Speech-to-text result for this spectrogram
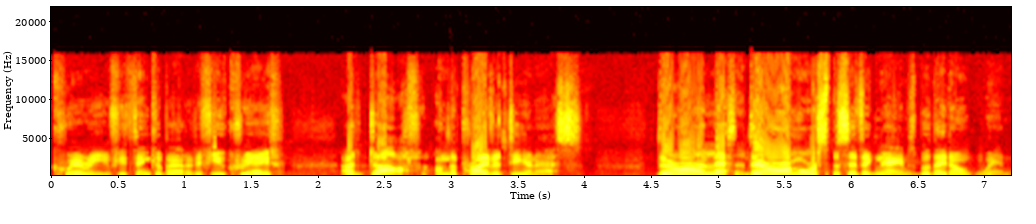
query if you think about it. If you create a dot on the private DNS, there are, less, there are more specific names, but they don't win.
